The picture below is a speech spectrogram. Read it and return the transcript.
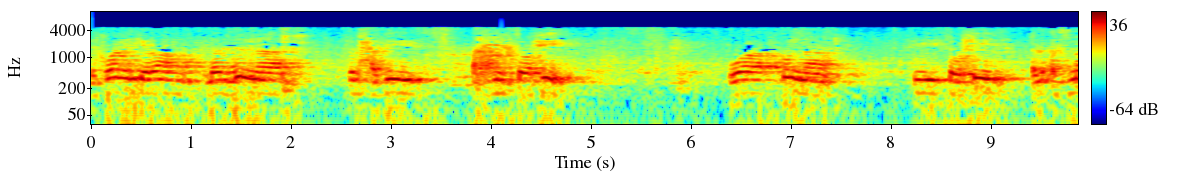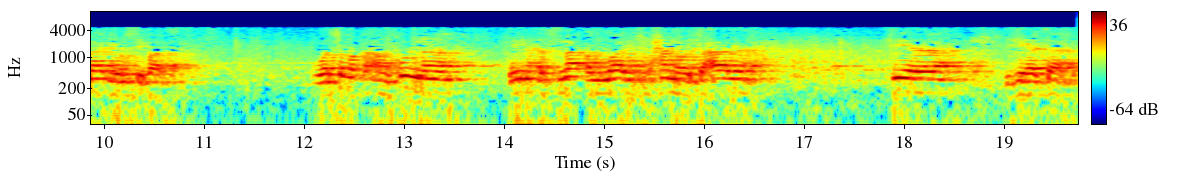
إخواني الكرام لازلنا في الحديث عن التوحيد وكنا في توحيد الأسماء والصفات. وسبق أن قلنا إن أسماء الله سبحانه وتعالى فيها جهتان.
